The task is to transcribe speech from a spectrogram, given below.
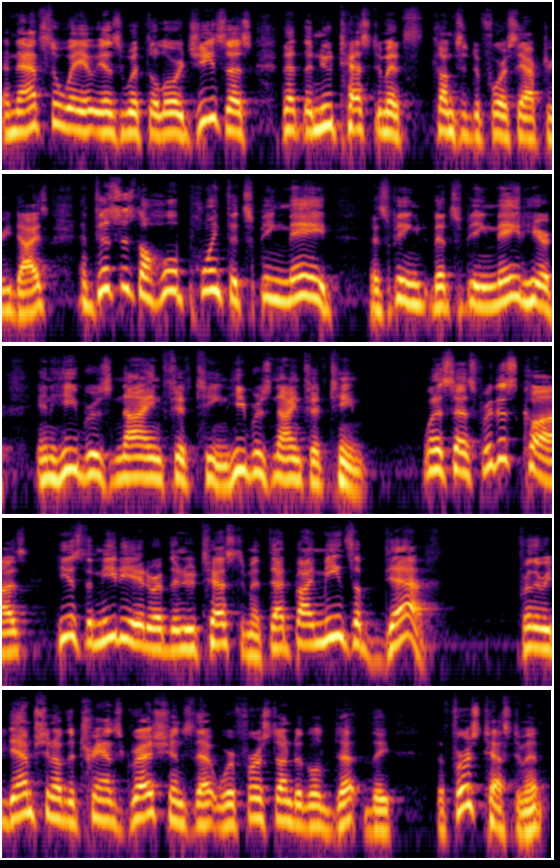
And that's the way it is with the Lord Jesus, that the New Testament comes into force after he dies. And this is the whole point that's being made, that's being, that's being made here in Hebrews 9.15. Hebrews 9.15. When it says, For this cause, he is the mediator of the New Testament, that by means of death, for the redemption of the transgressions that were first under the, the, the first testament,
